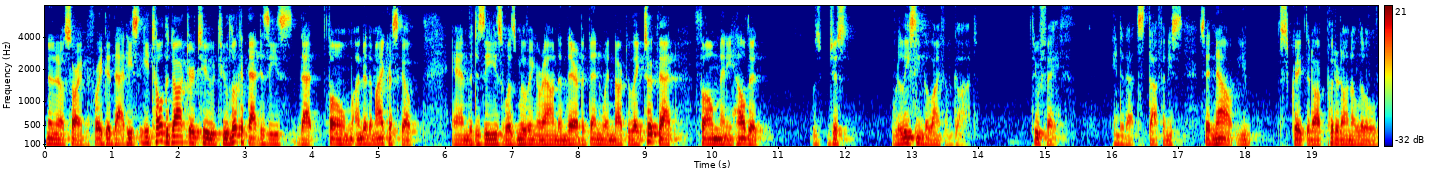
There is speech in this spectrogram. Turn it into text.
no, no, no, sorry, before he did that, he, he told the doctor to, to look at that disease, that foam, under the microscope. And the disease was moving around in there. But then when Dr. Lake took that foam and he held it, it was just releasing the life of God through faith into that stuff. And he said, now you scraped it off, put it on a little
